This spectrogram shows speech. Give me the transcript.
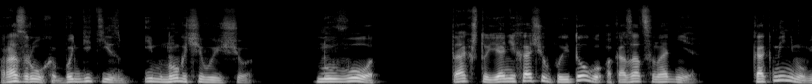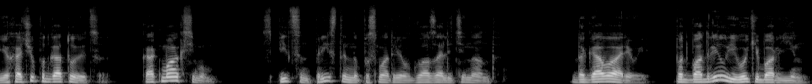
Разруха, бандитизм и много чего еще. Ну вот. Так что я не хочу по итогу оказаться на дне. Как минимум я хочу подготовиться. Как максимум. Спицын пристально посмотрел в глаза лейтенанта. Договаривай. Подбодрил его киборгин.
